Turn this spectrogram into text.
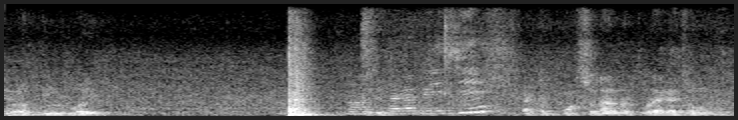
এবার তুলবই দশ টাকা পেয়েছি। একটা পাঁচশো টাকা নোট পড়ে গেছে মনে হয়।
